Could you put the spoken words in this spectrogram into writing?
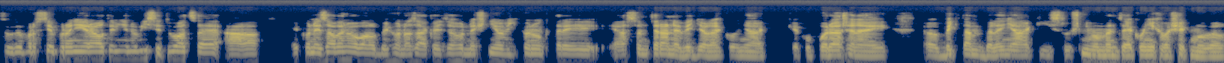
Jsou to prostě pro něj relativně nové situace a jako nezavrhoval bych ho na základě toho dnešního výkonu, který já jsem teda neviděl jako nějak jako podařený, eh, byť tam byly nějaký slušný momenty, jako o nich Vašek mluvil.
